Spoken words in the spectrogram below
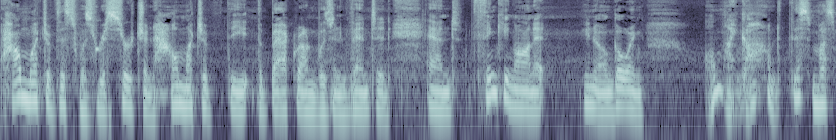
how much of this was research and how much of the the background was invented, and thinking on it, you know, going. Oh my God! This must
